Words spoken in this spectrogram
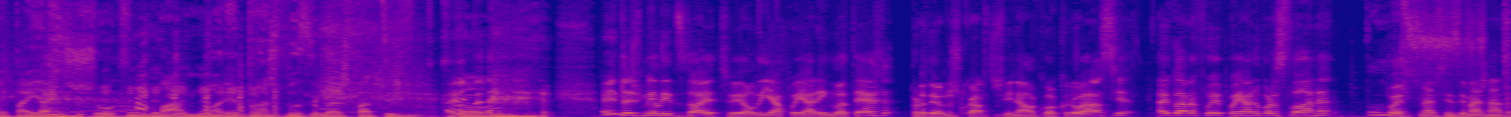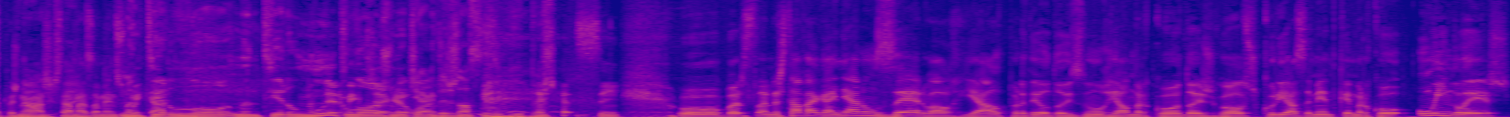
Epá, esse jogo de má memória para os brasileiros. Pá, tive... Oh. Em 2018 ele ia apoiar a Inglaterra, perdeu nos quartos de final com a Croácia, agora foi apoiar o Barcelona. Pumba. Pois não é preciso dizer mais nada, pois não, acho que está mais ou menos manter, explicado. lo manter muito longe Jagger o Jagger longe. das nossas equipas. Sim, o Barcelona estava a ganhar um 0 ao Real, perdeu 2-1, o Real marcou dois golos. Curiosamente, quem marcou um inglês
